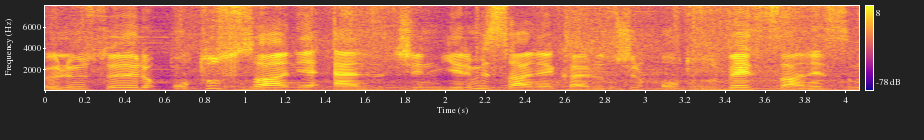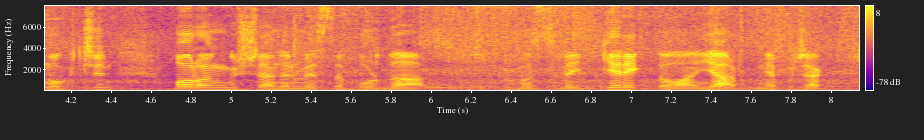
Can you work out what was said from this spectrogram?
Ölüm süreleri 30 saniye Enz için, 20 saniye Kairos için, 35 saniye Smoke için. Baron güçlendirmesi de burada süpürmesi ve gerekli olan yardım yapacaktır.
